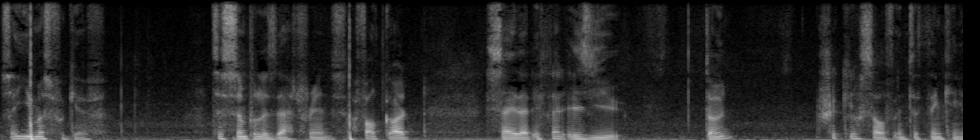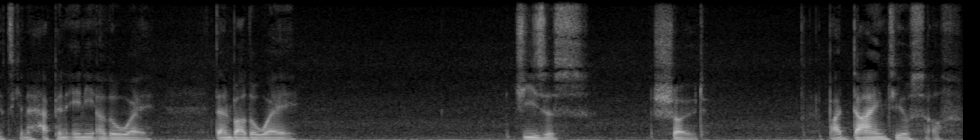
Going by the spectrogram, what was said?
So you must forgive. It's as simple as that, friends. I felt God say that if that is you, don't trick yourself into thinking it's going to happen any other way than by the way Jesus showed by dying to yourself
